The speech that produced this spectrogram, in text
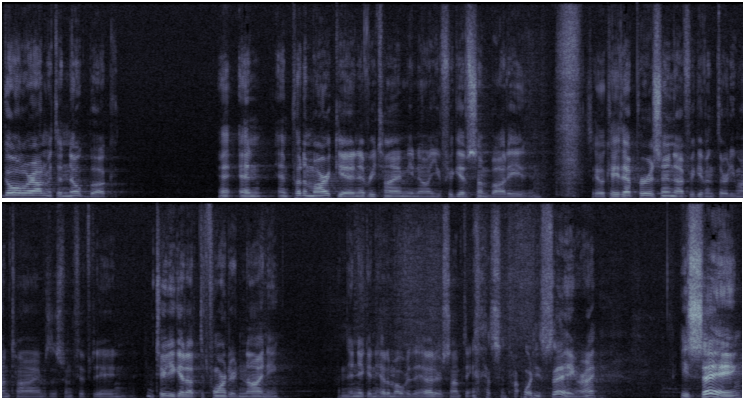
go around with a notebook and, and, put a mark in every time, you know, you forgive somebody and say, okay, that person I've forgiven 31 times, this one 15, until you get up to 490 and then you can hit him over the head or something. That's not what he's saying, right? He's saying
